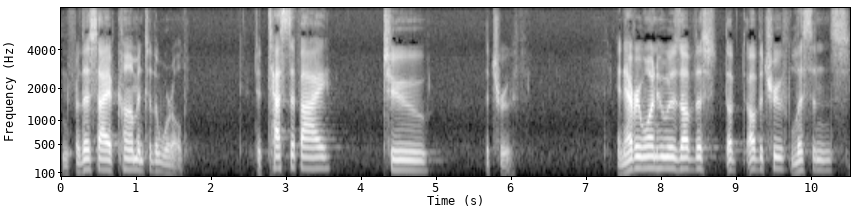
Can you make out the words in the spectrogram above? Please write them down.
And for this I have come into the world to testify to the truth. And everyone who is of, this, of, of the truth listens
